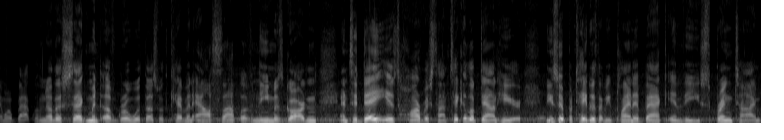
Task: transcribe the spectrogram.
And we're back with another segment of Grow With Us with Kevin Alsop of Neima's Garden. And today is harvest time. Take a look down here. These are potatoes that we planted back in the springtime.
